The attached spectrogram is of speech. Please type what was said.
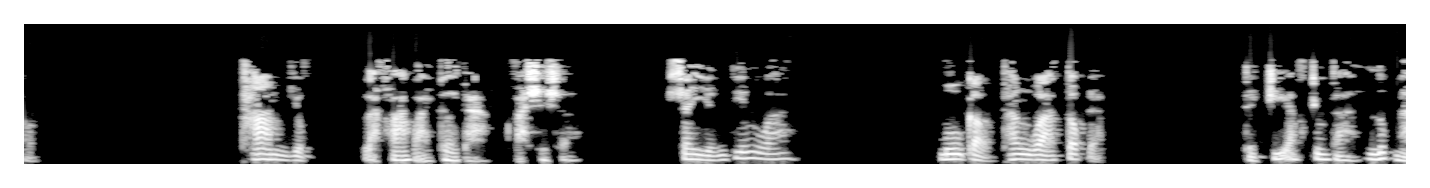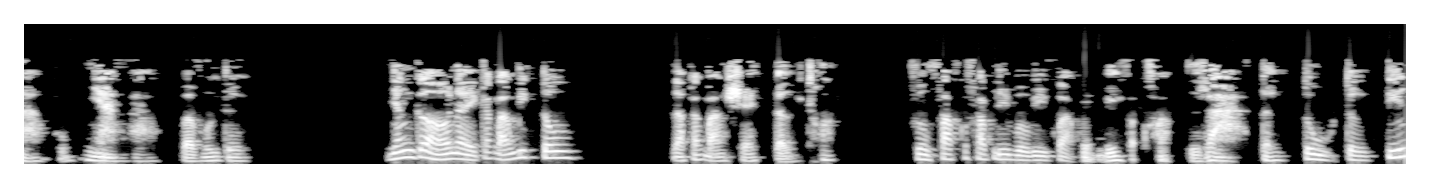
thôi. Tham dục là phá hoại cơ tạng và suy sở. Xây dựng tiến hóa, mưu cầu thăng hoa tốt đẹp, thì trí óc chúng ta lúc nào cũng nhàn hạ và vui tươi. Nhân cơ hội này, các bạn biết tu, là các bạn sẽ tự thoát. Phương pháp của pháp lý vô vi khoa học huyền bí Phật pháp là từ tu, từ tiến.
